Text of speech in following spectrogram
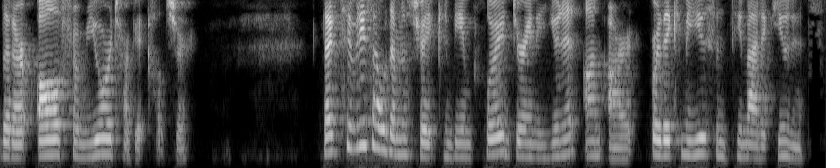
that are all from your target culture. The activities I will demonstrate can be employed during a unit on art, or they can be used in thematic units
